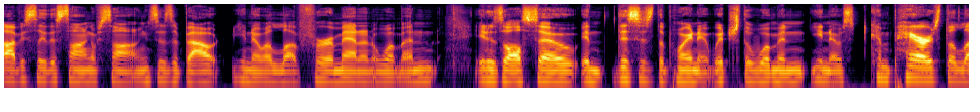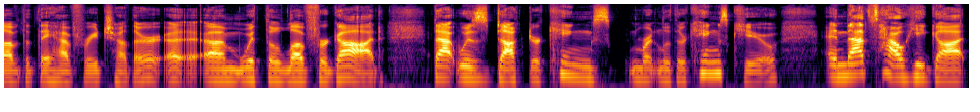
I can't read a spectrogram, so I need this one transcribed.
obviously the Song of Songs is about, you know, a love for a man and a woman, it is also, and this is the point at which the woman, you know, compares the love that they have for each other uh, um, with the love for God. That was Dr. King's Martin Luther King's cue, and that's how he got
